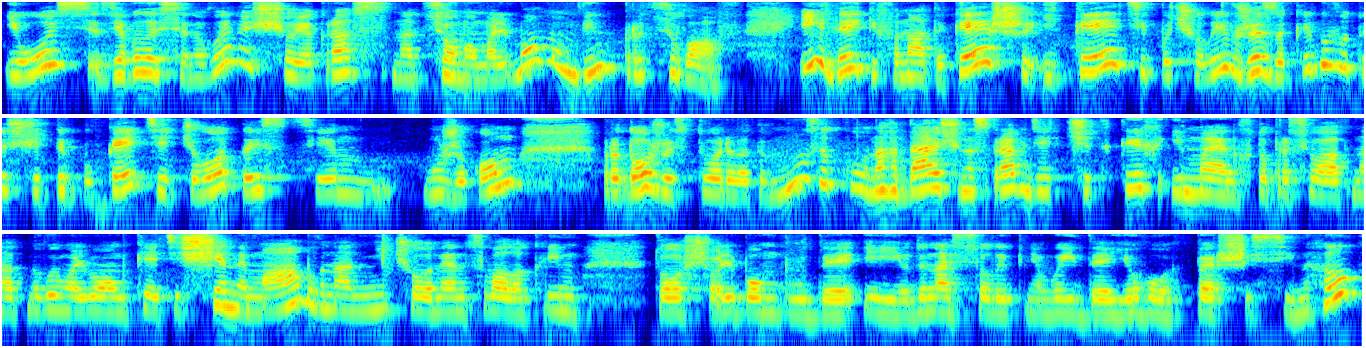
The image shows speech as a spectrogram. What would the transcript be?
І ось з'явилися новини, що якраз над цьому альбомом він працював. І деякі фанати Кеші і Кеті почали вже закидувати, що типу Кеті, чого ти з цим мужиком продовжуєш створювати музику. Нагадаю, що насправді чітких імен, хто працював над новим альбомом Кеті, ще нема, бо вона нічого не анонсувала, крім того, що альбом буде, і 11 липня вийде його перший сінгл.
